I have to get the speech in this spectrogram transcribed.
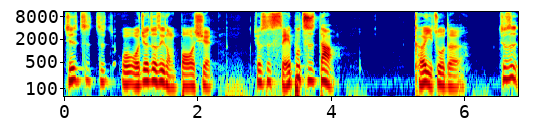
其实这这，我我觉得这是一种 bullshit，就是谁不知道可以做的，就是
